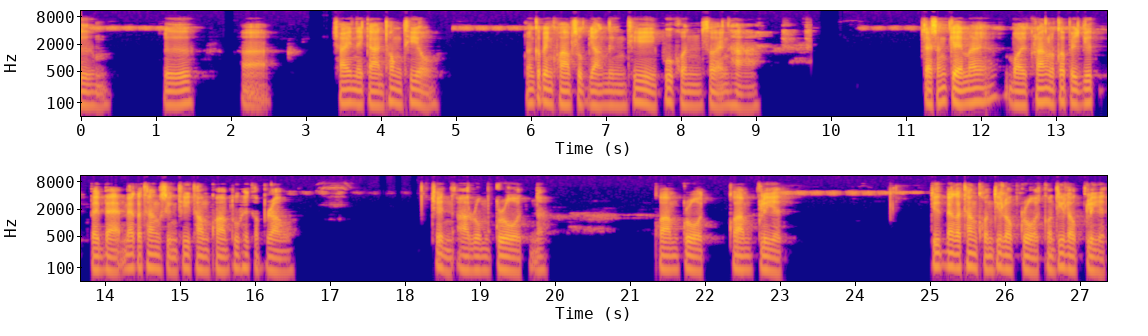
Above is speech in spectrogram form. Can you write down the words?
ดื่ม หรืออใช้ในการท่องเที่ยว มันก็เป็นความสุขอย่างหนึ่งที่ผู้คนแสวงหา แต่สังเกตไหมบ่อยครั้งเราก็ไปยึดไปแบกแม้กระทั่งสิ่งที่ทำความทุกข์ให้กับเรา เช่นอารมณ์โกรธนะความโกรธ ความเกลียดยึดแม้กระทั่งคนที่เราโกรธคนที่เราเกลียด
